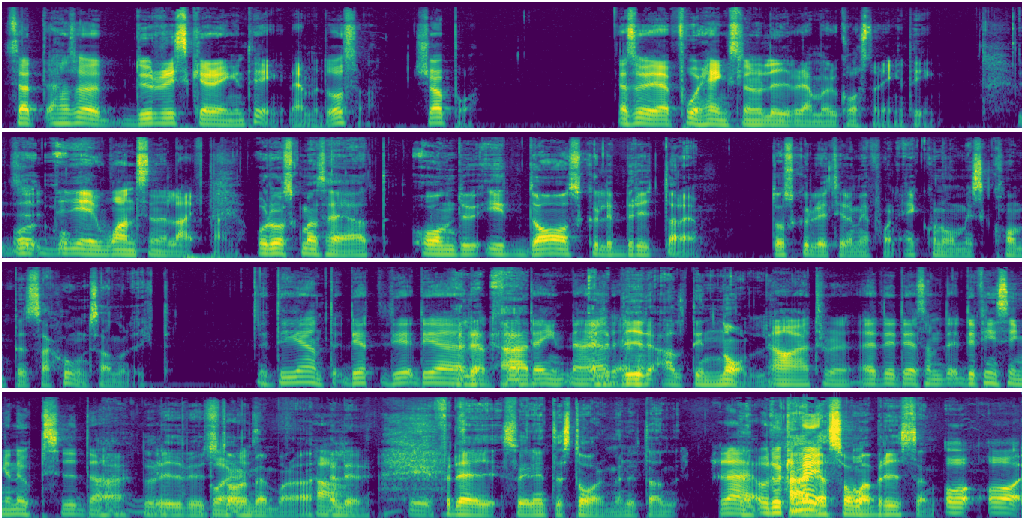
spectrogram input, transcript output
så att han sa, du riskerar ingenting. Nej, men då så. Kör på. Alltså jag får hängslen och livrem och det kostar ingenting. Och, det är once in a lifetime. Och då ska man säga att om du idag skulle bryta det, då skulle du till och med få en ekonomisk kompensation sannolikt. Det är inte, det, det, det är eller, är, det, nej, eller blir det alltid noll? Ja, jag tror det. Det, det, som, det, det finns ingen uppsida. Nej, då river vi ut stormen bara. Ja. Eller för dig så är det inte stormen utan nej, och då kan härliga sommarbrisen. Och, och, och,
